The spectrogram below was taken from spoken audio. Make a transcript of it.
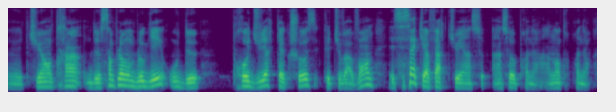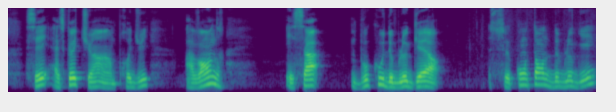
euh, tu es en train de simplement bloguer ou de produire quelque chose que tu vas vendre? Et c'est ça qui va faire que tu es un, un solopreneur, un entrepreneur. C'est est-ce que tu as un produit à vendre? Et ça, beaucoup de blogueurs se contentent de bloguer,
